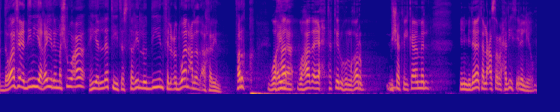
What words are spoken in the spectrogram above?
الدوافع الدينية غير المشروعة هي التي تستغل الدين في العدوان على الآخرين. فرق وهذا, وهذا يحتكره الغرب بشكل كامل من بداية العصر الحديث إلى اليوم.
